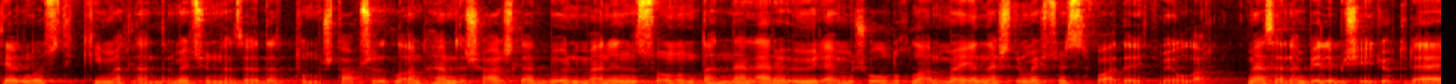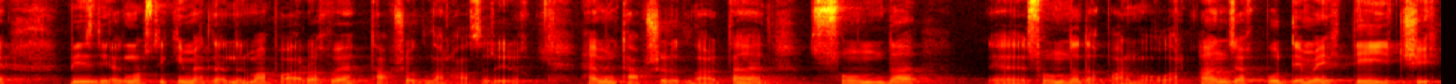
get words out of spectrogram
Diaqnostik qiymətləndirmə üçün nəzərdə tutulmuş tapşırıqların həm də şagirdlər bölmənin sonunda nələri öyrənmiş olduqlarını müəyyənləşdirmək üçün istifadə etmək olar. Məsələn, belə bir şey götürək. Biz diaqnostik qiymətləndirmə aparırıq və tapşırıqlar hazırlayırıq. Həmin tapşırıqlardan sonda e, sonunda da aparmaq olar. Ancaq bu demək deyil ki,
